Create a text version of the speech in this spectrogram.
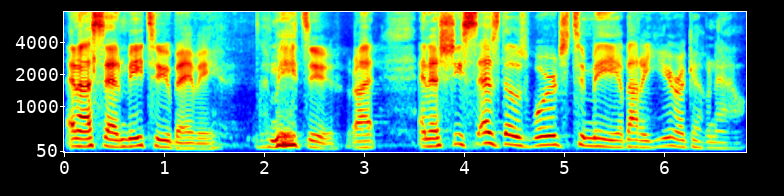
and I said, Me too, baby. Me too, right? And as she says those words to me about a year ago now,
